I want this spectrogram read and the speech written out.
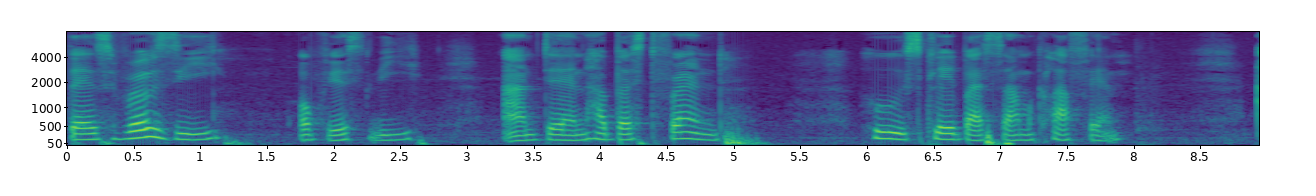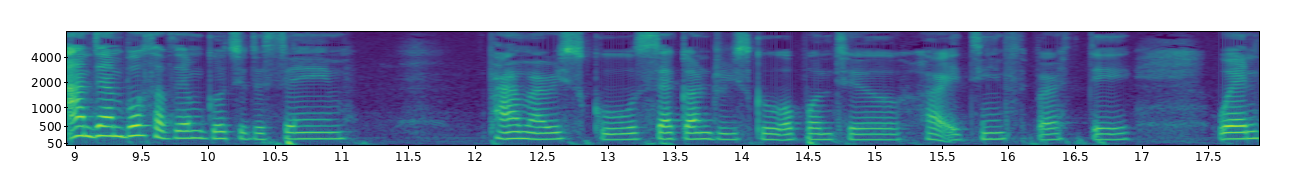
There's Rosie, obviously, and then her best friend, who is played by Sam Claflin. And then both of them go to the same primary school, secondary school up until her 18th birthday when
